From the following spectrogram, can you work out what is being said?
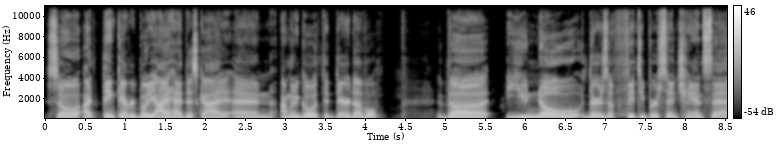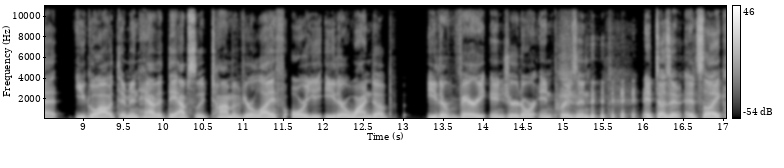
So I think everybody. I had this guy, and I'm gonna go with the Daredevil. The you know, there's a 50% chance that you go out with them and have it the absolute time of your life, or you either wind up either very injured or in prison. it doesn't. It's like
